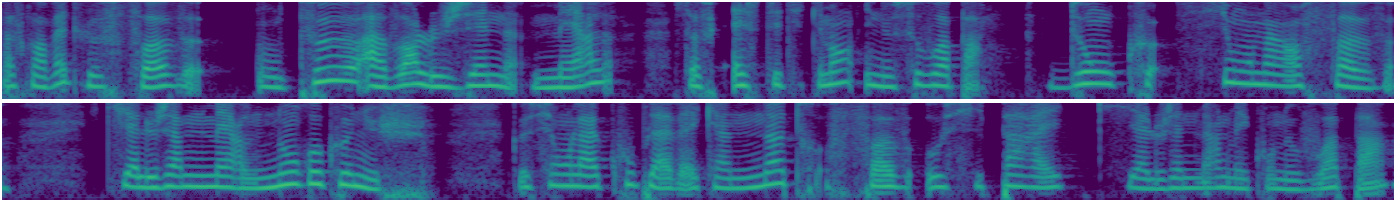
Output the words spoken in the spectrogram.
Parce qu'en fait, le fauve, on peut avoir le gène merle, sauf esthétiquement, il ne se voit pas. Donc, si on a un fauve qui a le gène merle non reconnu, que si on la couple avec un autre fauve aussi pareil qui a le gène merle mais qu'on ne voit pas,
